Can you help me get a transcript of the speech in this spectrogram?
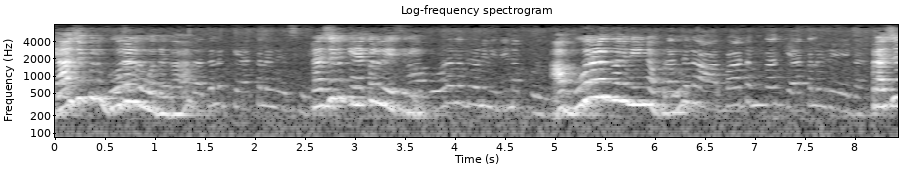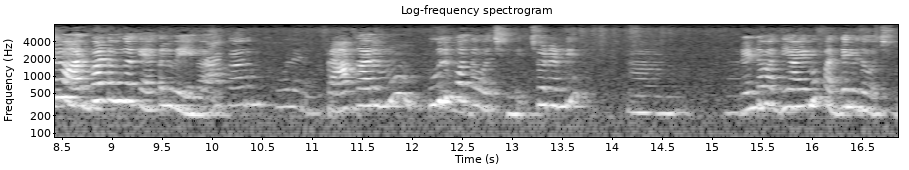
యాజకులు బూరలు ఊదగా ప్రజలు కేకలు వేసి ప్రజలు కేకలు వేసిరి. ఆ బూరల ధ్వని వినినప్పుడు ప్రజలు ఆర్భాటంగా కేకలు వేయగా. ప్రజలు ఆర్భాటంగా కేకలు వేయగా ప్రాకారం కూలెను. ప్రాకారము కూలిపోతా వచ్చింది. చూడండి. రెండవ అధ్యాయము పద్దెనిమిదవ వచ్చిన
